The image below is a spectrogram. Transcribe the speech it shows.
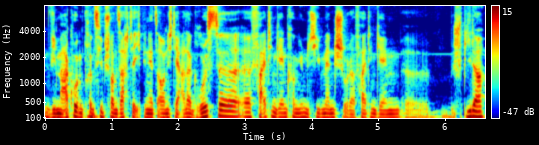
wie Marco im Prinzip schon sagte, ich bin jetzt auch nicht der allergrößte äh, Fighting Game Community Mensch oder Fighting Game äh, Spieler.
